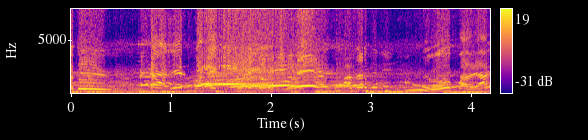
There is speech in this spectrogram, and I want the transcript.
ಹರ ಮಹಾದೇವ್ ಜಾತ್ರಾ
